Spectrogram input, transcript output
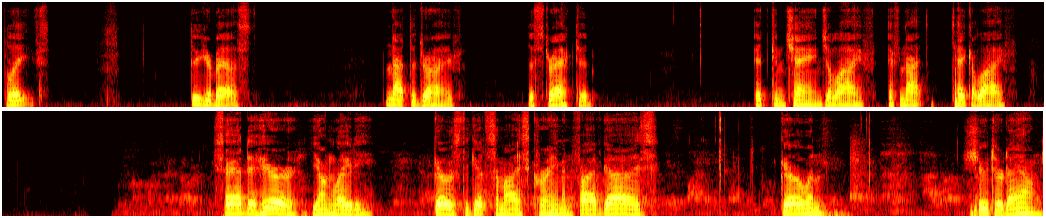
Please do your best not to drive distracted. It can change a life, if not take a life. Sad to hear, young lady goes to get some ice cream and five guys go and shoot her down.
